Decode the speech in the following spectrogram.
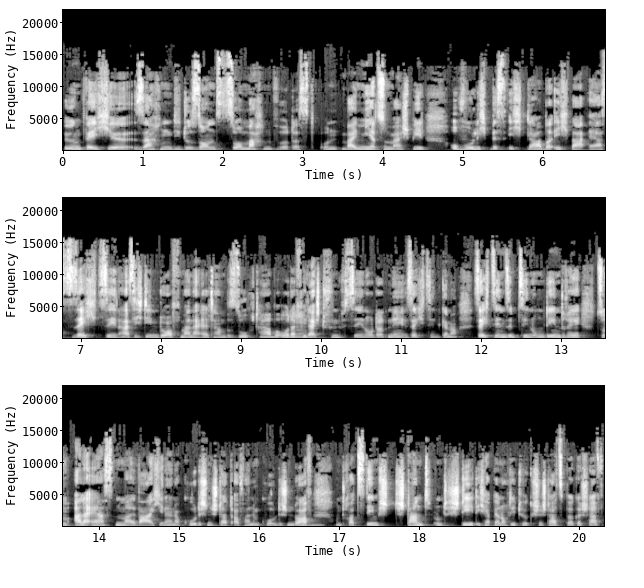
irgendwelche Sachen, die du sonst so machen würdest. Und bei mir zum Beispiel, obwohl ich bis, ich glaube, ich war erst 16, als ich den Dorf meiner Eltern besucht habe, oder mhm. vielleicht 15 oder, nee, 16, genau. 16, 17 um den Dreh. Zum allerersten Mal war ich in einer kurdischen Stadt auf einem kurdischen Dorf mhm. und trotzdem stand und steht, ich habe ja noch die türkische Staatsbürgerschaft,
